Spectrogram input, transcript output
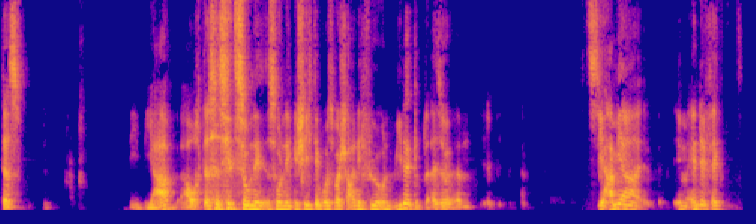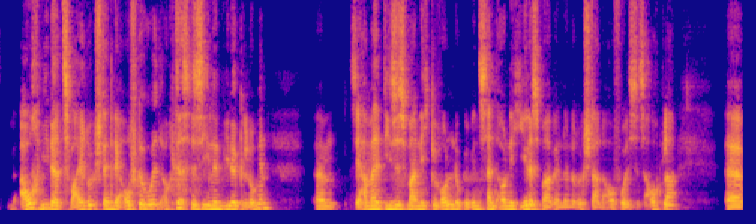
das ja, auch das ist jetzt so eine, so eine Geschichte, wo es wahrscheinlich für und wieder gibt. Also ähm, sie haben ja im Endeffekt auch wieder zwei Rückstände aufgeholt, auch das ist ihnen wieder gelungen. Ähm, sie haben halt dieses Mal nicht gewonnen. Du gewinnst halt auch nicht jedes Mal, wenn du einen Rückstand aufholst, ist auch klar. Äh,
